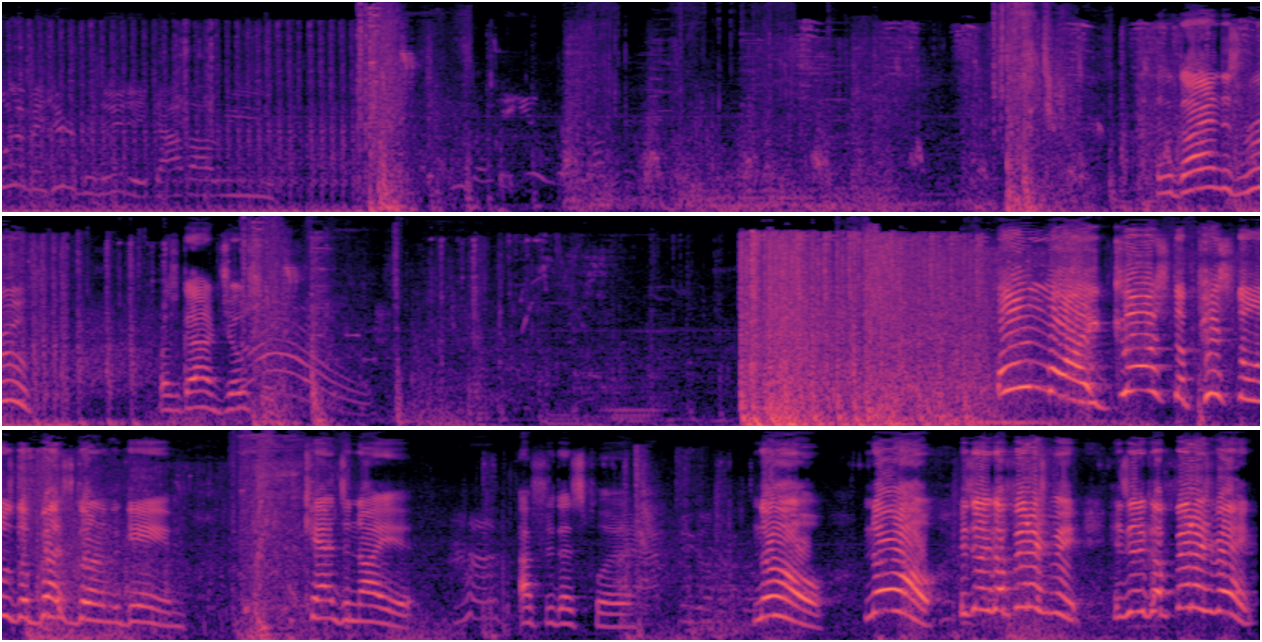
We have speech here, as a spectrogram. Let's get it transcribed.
Ulla Majulu the Cavalry. There's a guy on this roof. There's a guy on Joseph. Oh my gosh, the pistol is the best gun in the game. Can't deny it. After this play. No, no, he's gonna come finish me. He's gonna come finish me.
